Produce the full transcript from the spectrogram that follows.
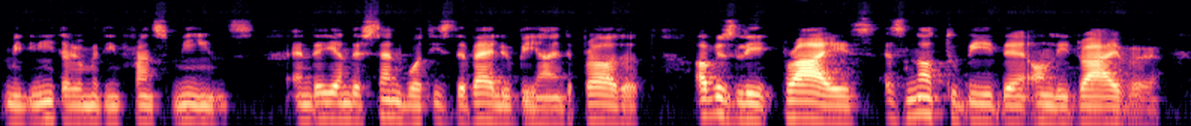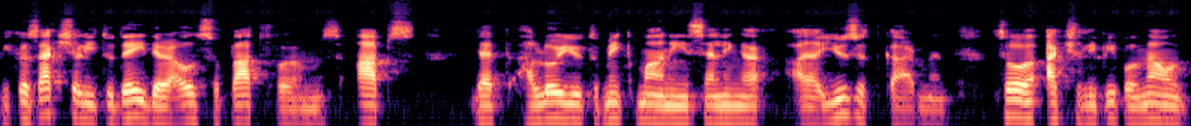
made in Italy or made in France means, and they understand what is the value behind the product. Obviously, price has not to be the only driver because actually today there are also platforms, apps that allow you to make money selling a, a used garment. So actually, people now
